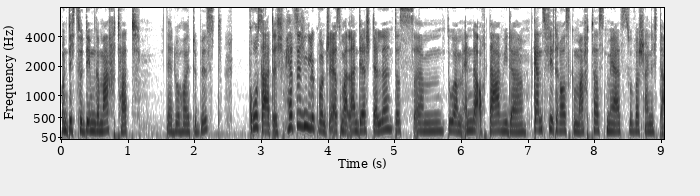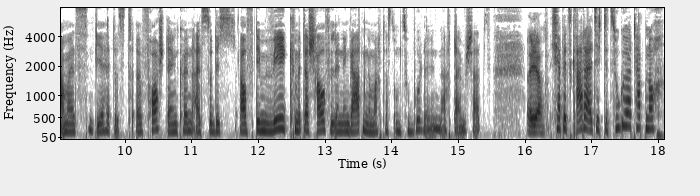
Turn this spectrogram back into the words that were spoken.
und dich zu dem gemacht hat, der du heute bist. Großartig. Herzlichen Glückwunsch erstmal an der Stelle, dass ähm, du am Ende auch da wieder ganz viel draus gemacht hast, mehr als du wahrscheinlich damals dir hättest äh, vorstellen können, als du dich auf dem Weg mit der Schaufel in den Garten gemacht hast, um zu buddeln nach deinem Schatz. Äh, ja. Ich habe jetzt gerade, als ich dir zugehört habe, noch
